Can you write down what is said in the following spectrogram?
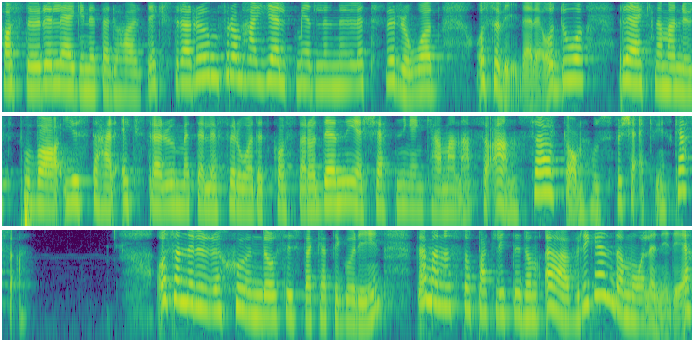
ha större lägenhet där du har ett extra rum för de här hjälpmedlen eller ett förråd och så vidare. Och då räknar man ut på vad just det här extra rummet eller förrådet kostar och den ersättningen kan man alltså ansöka om hos Försäkringskassan. Och sen är det den sjunde och sista kategorin där man har stoppat lite de övriga ändamålen i det.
